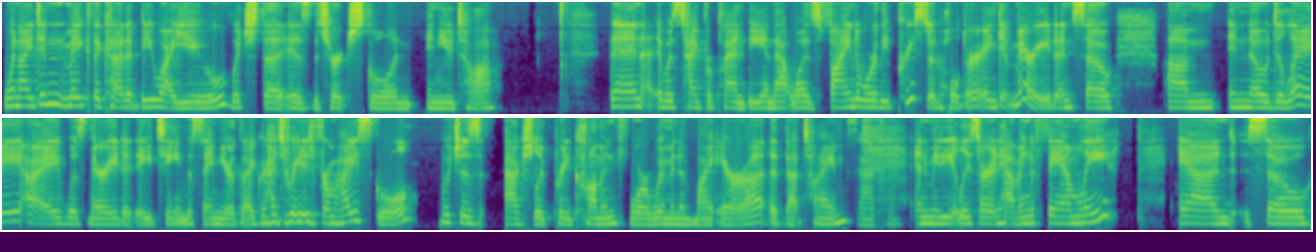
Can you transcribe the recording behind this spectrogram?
when I didn't make the cut at BYU, which the, is the church school in, in Utah, then it was time for plan B, and that was find a worthy priesthood holder and get married. And so, um, in no delay, I was married at 18, the same year that I graduated from high school, which is actually pretty common for women of my era at that time. Exactly. And immediately started having a family. And so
